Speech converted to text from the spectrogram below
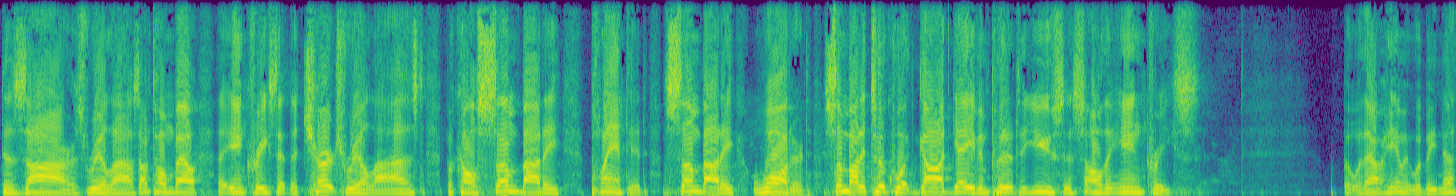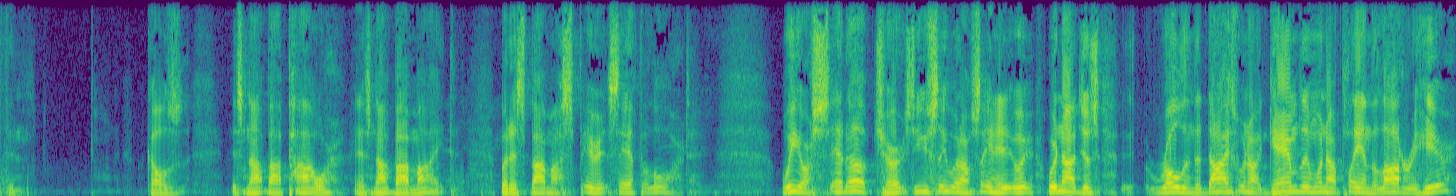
desires realized. I'm talking about the increase that the church realized because somebody planted, somebody watered, somebody took what God gave and put it to use and saw the increase. But without Him, it would be nothing because it's not by power and it's not by might, but it's by my spirit, saith the Lord. We are set up, church. Do you see what I'm saying? We're not just rolling the dice. We're not gambling. We're not playing the lottery here.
